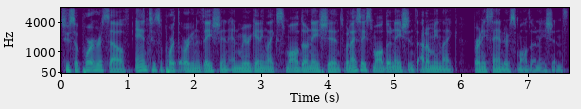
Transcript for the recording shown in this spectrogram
to support herself and to support the organization. And we were getting like small donations. When I say small donations, I don't mean like Bernie Sanders small donations,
